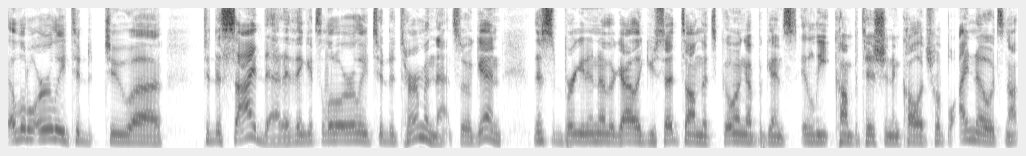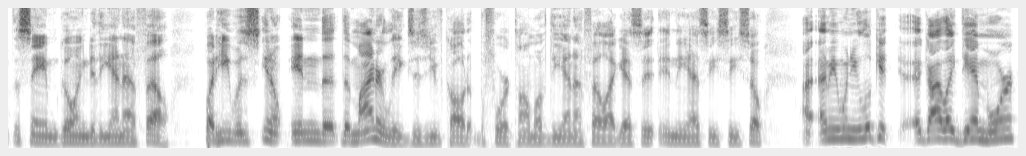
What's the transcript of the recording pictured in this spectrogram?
a little early to, to, uh, to decide that. I think it's a little early to determine that. So again, this is bringing in another guy like you said, Tom, that's going up against elite competition in college football. I know it's not the same going to the NFL, but he was, you know, in the the minor leagues as you've called it before, Tom, of the NFL, I guess, in the SEC. So. I I mean, when you look at a guy like Dan Moore,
